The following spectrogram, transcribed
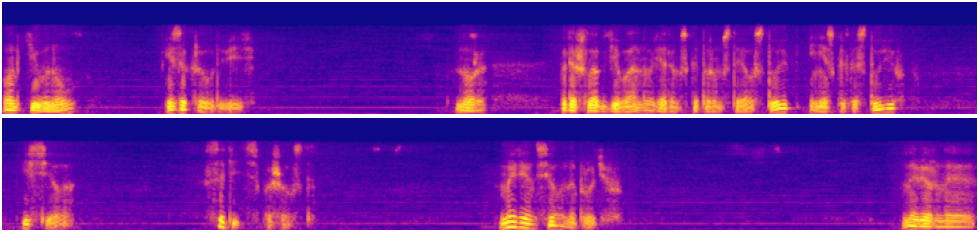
Он кивнул и закрыл дверь. Нора подошла к дивану, рядом с которым стоял столик и несколько стульев, и села. «Садитесь, пожалуйста». Мэриан села напротив. «Наверное,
